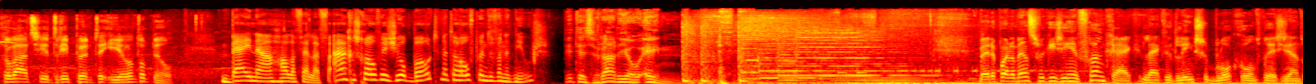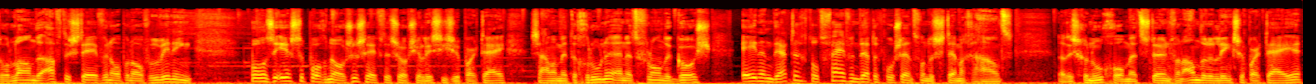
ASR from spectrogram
Kroatië 3 punten, Ierland op 0. Bijna half elf. Aangeschoven is Job Boot met de hoofdpunten van het nieuws. Dit is Radio 1. Bij de parlementsverkiezingen in Frankrijk lijkt het linkse blok rond president Hollande af te stevenen op een overwinning. Volgens de eerste prognoses heeft de Socialistische Partij samen met de Groenen en het Front de Gauche 31 tot 35 procent van de stemmen gehaald. Dat is genoeg om met steun van andere linkse partijen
